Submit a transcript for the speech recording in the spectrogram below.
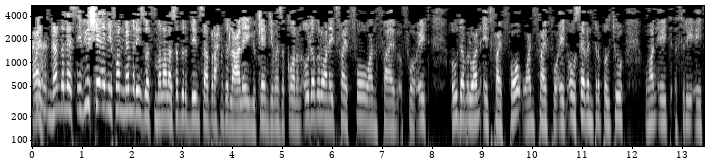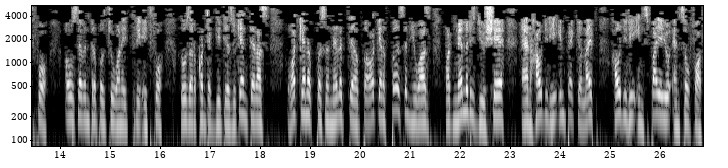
Alright, nonetheless, if you share any fond memories with Malala Sadruddin Saab Rahmatullah alayhi, you can give us a call on 01185415548, 01185415548, 07222 07222 Those are contact details. You can tell us what kind of personality, uh, what kind of person he was, what memories do you share, and how did he impact your life, how did he inspire you, and so forth.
